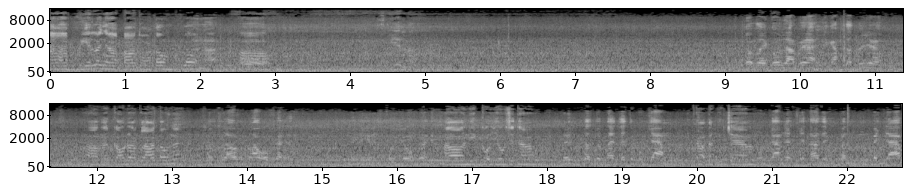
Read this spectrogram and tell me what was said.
à nó là nhà bao toàn tông luôn ờ. đợt đây có làm cái này thì ngập tật bây giờ. Ờ cậu được lao tao nữa đợt lao đợt lao ok đấy. Đi đến cổ dầu rồi. Ờ đi cổ dầu sẽ tao. Đến đợt tuần này đợt bốn trăm đợt đợt bốn trăm bốn trăm là sẽ tao thì bên bên giáp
